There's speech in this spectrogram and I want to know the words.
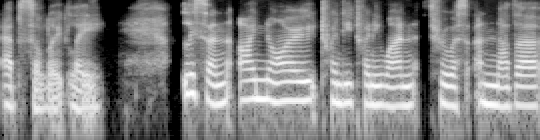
Absolutely. Listen, I know 2021 threw us another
